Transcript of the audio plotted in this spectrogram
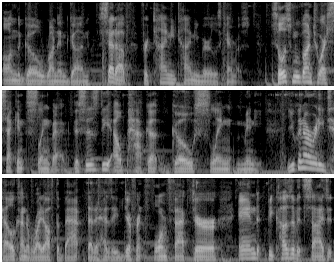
on-the-go run and gun setup for tiny, tiny mirrorless cameras. So let's move on to our second sling bag. This is the Alpaka Go Sling Mini. You can already tell kind of right off the bat that it has a different form factor and because of its size, it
